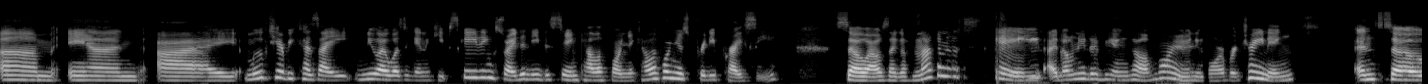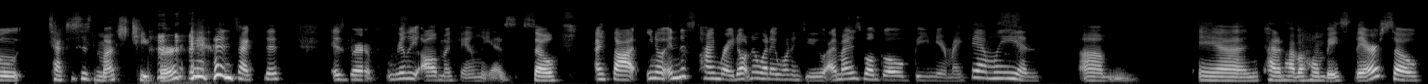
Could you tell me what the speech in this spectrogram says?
Um, and I moved here because I knew I wasn't going to keep skating, so I didn't need to stay in California. California is pretty pricey. So I was like, if I'm not going to skate, I don't need to be in California anymore for training. And so Texas is much cheaper, and Texas is where really all my family is. So I thought, you know, in this time where I don't know what I want to do, I might as well go be near my family and um and kind of have a home base there. So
